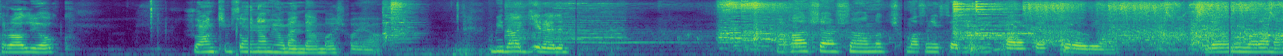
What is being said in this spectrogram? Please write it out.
Kral yok. Şu an kimse oynamıyor benden başka ya. Bir daha girelim. Arkadaşlar şu anlık çıkmasını istediğim bir karakter Kurov ya. Leon'um var ama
